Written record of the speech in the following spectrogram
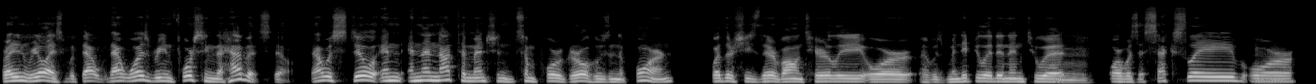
But I didn't realize what that that was reinforcing the habit still. That was still and and then not to mention some poor girl who's in the porn, whether she's there voluntarily or was manipulated into it Mm. or was a sex slave or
